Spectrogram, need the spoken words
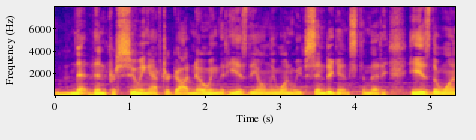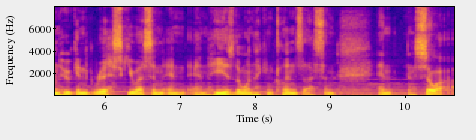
then pursuing after God, knowing that He is the only one we've sinned against, and that He is the one who can rescue us, and, and, and He is the one that can cleanse us. And and and so I,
